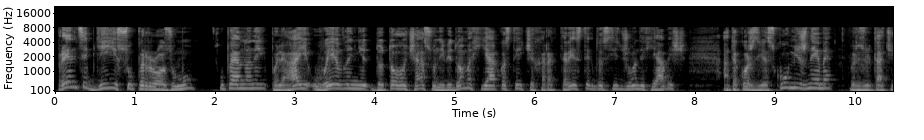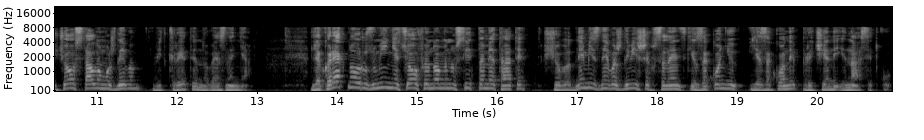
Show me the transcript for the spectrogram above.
Принцип дії суперрозуму, упевнений, полягає у виявленні до того часу невідомих якостей чи характеристик досліджуваних явищ, а також зв'язку між ними, в результаті чого стало можливим відкрити нове знання. Для коректного розуміння цього феномену слід пам'ятати, що одним із найважливіших вселенських законів є закони причини і наслідку.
